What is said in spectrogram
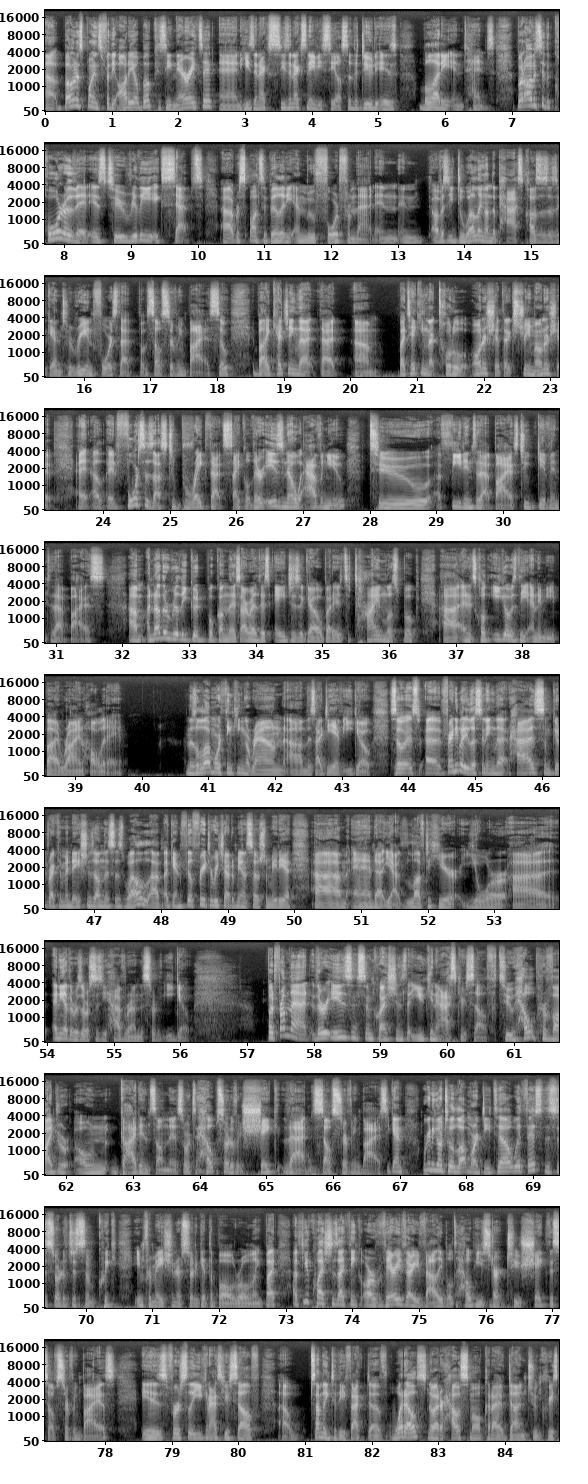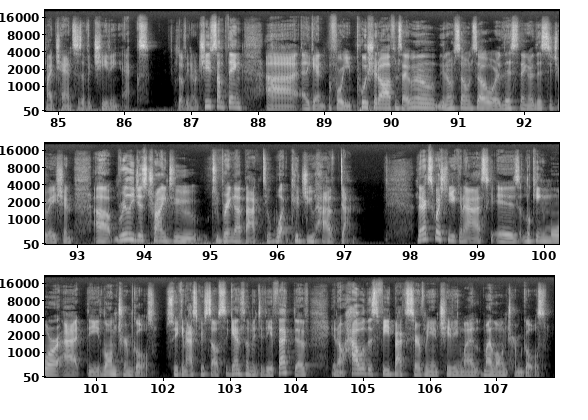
Uh, bonus points for the audiobook because he narrates it and he's an ex he's an ex Navy SEAL, so the dude is bloody intense. But obviously, the core of it is to really accept uh, responsibility and move forward from that. And and obviously, dwelling on the past causes us again to reinforce that self-serving bias. So by catching that that um, by taking that total ownership, that extreme ownership, it, it, forces us to break that cycle. There is no avenue to feed into that bias, to give into that bias. Um, another really good book on this, I read this ages ago, but it's a timeless book, uh, and it's called Ego is the Enemy by Ryan Holiday. And there's a lot more thinking around um, this idea of ego. So, uh, for anybody listening that has some good recommendations on this as well, uh, again, feel free to reach out to me on social media. Um, and uh, yeah, I'd love to hear your uh, any other resources you have around this sort of ego. But from that, there is some questions that you can ask yourself to help provide your own guidance on this or to help sort of shake that self serving bias. Again, we're going to go into a lot more detail with this. This is sort of just some quick information or sort of get the ball rolling. But a few questions I think are very, very valuable to help you start to shake the self serving bias is firstly, you can ask yourself uh, something to the effect of what else, no matter how small, could I have done to increase my chances of achieving X? So you know achieve something, uh, and again before you push it off and say, well, you know, so and so or this thing or this situation, uh, really just trying to to bring that back to what could you have done. The next question you can ask is looking more at the long term goals. So you can ask yourself again something to the effect of, you know, how will this feedback serve me in achieving my my long term goals?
